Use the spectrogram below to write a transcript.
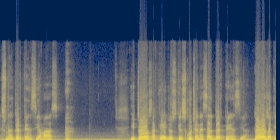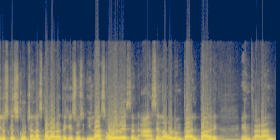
Es una advertencia más. Y todos aquellos que escuchan esa advertencia, todos aquellos que escuchan las palabras de Jesús y las obedecen, hacen la voluntad del Padre, entrarán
